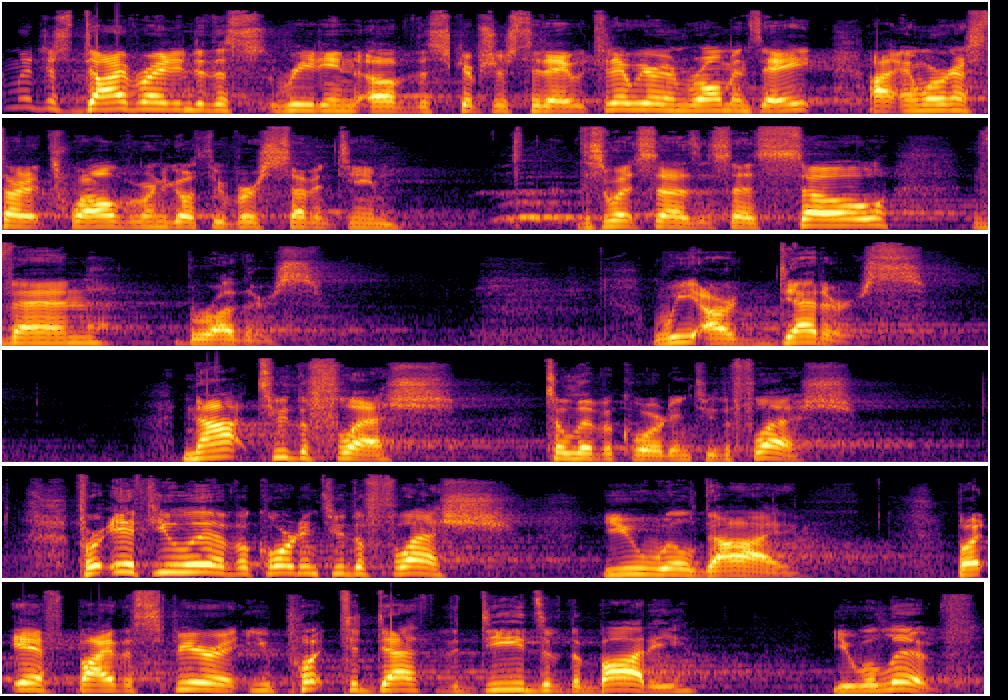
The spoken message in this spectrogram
I'm going to just dive right into this reading of the scriptures today. Today we are in Romans 8, uh, and we're going to start at 12. We're going to go through verse 17. This is what it says it says, So then, brothers, we are debtors, not to the flesh, to live according to the flesh. For if you live according to the flesh, you will die. But if by the Spirit you put to death the deeds of the body, you will live.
